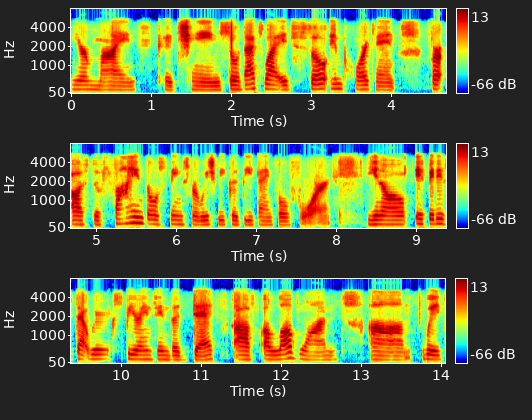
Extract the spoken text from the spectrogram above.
your mind could change. So that's why it's so important for us to find those things for which we could be thankful for. You know, if it is that we're experiencing the death of a loved one, um, which,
